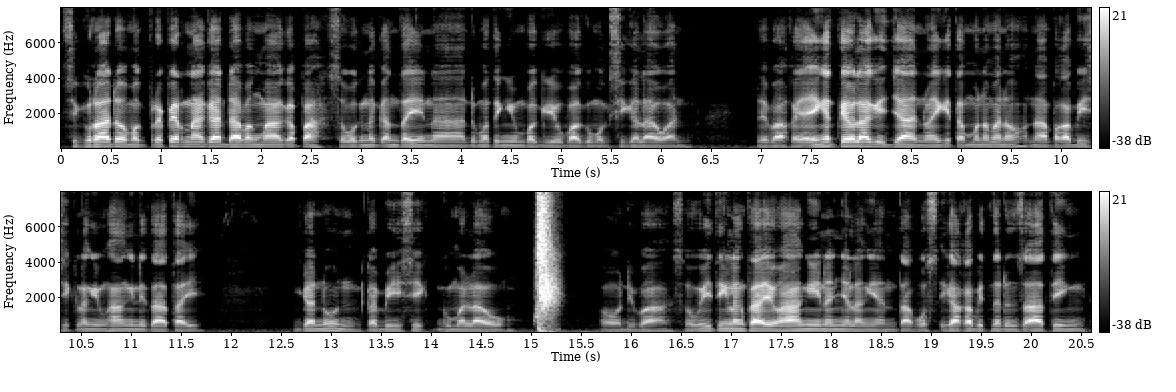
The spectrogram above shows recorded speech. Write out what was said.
sigurado mag-prepare na agad habang maaga pa. So wag nag-antay na dumating yung bagyo bago magsigalawan. 'Di ba? Kaya ingat kayo lagi diyan. Makikita mo naman oh, napaka-basic lang yung hangin ni tatay. Ganun, ka-basic gumalaw. Oh, 'di ba? So waiting lang tayo, hanginan niya lang 'yan. Tapos ikakabit na dun sa ating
